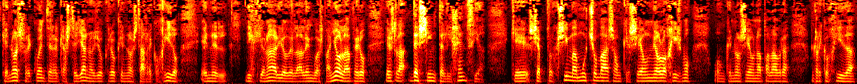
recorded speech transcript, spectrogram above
que no es frecuente en el castellano, yo creo que no está recogido en el diccionario de la lengua española, pero es la desinteligencia, que se aproxima mucho más, aunque sea un neologismo o aunque no sea una palabra recogida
